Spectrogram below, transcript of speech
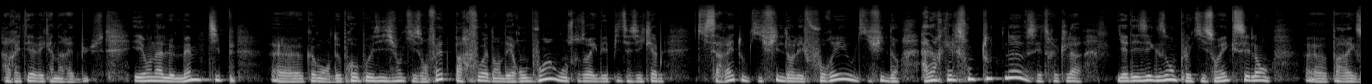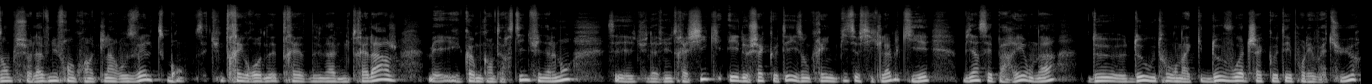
arrêtée avec un arrêt de bus. Et on a le même type euh, comment, de propositions qu'ils ont faites, parfois dans des ronds-points, où on se retrouve avec des pistes cyclables qui s'arrêtent ou qui filent dans les fourrés ou qui filent dans... Alors qu'elles sont toutes neuves, ces trucs-là. Il y a des exemples qui sont excellents, euh, par exemple sur l'avenue Franklin Roosevelt. Bon, c'est une très grosse, une avenue très large, mais comme Canterstein finalement, c'est une avenue très chic. Et de chaque côté, ils ont créé une piste cyclable qui est bien séparée. On a deux, ou trois, on a deux voies de chaque côté pour les voitures.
